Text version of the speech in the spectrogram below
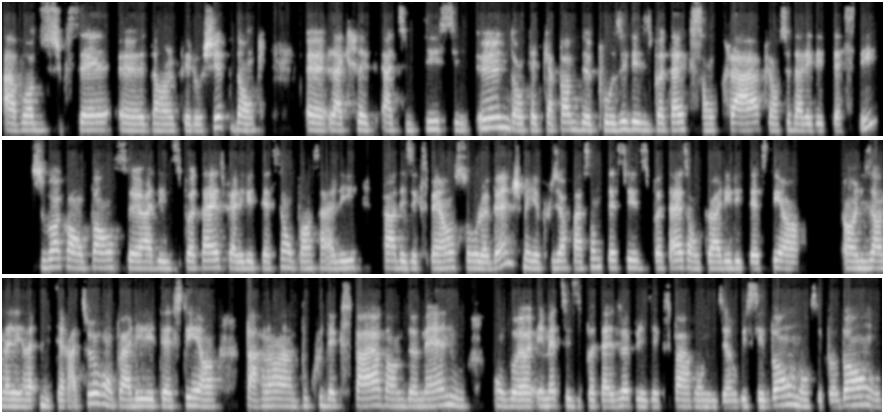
avoir du succès euh, dans le fellowship. Donc, euh, la créativité, c'est une. Donc, être capable de poser des hypothèses qui sont claires, puis ensuite d'aller les tester. souvent quand on pense à des hypothèses puis aller les tester, on pense à aller faire des expériences sur le bench, mais il y a plusieurs façons de tester les hypothèses. On peut aller les tester en, en lisant la littérature, on peut aller les tester en parlant à beaucoup d'experts dans le domaine où on va émettre ces hypothèses-là, puis les experts vont nous dire oui, c'est bon, non, c'est pas bon.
